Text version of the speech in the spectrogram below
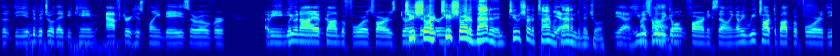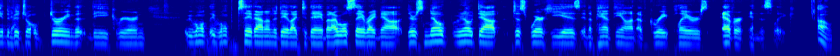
the the individual that became after his playing days are over. I mean, you and I have gone before as far as too short, too short of that, uh, and too short of time with yeah. that individual. Yeah, he was far. really going far and excelling. I mean, we talked about before the individual yeah. during the the career, and we won't we won't say that on a day like today. But I will say right now, there's no no doubt just where he is in the pantheon of great players ever in this league. Oh,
